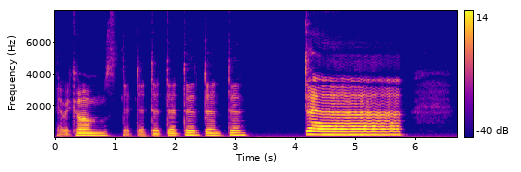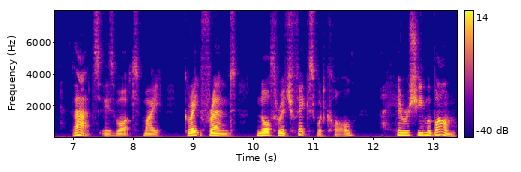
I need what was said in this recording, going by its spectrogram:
Here it comes. Dun, dun, dun, dun, dun, dun, dun, dun. That is what my great friend Northridge Fix would call a Hiroshima bomb.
